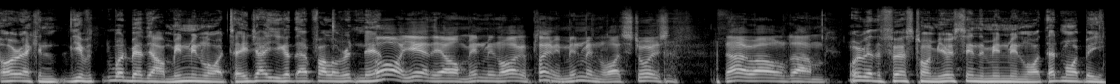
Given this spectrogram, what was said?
I reckon. Give. it- What about the old Min Min light, TJ? You got that fellow written down? Oh, yeah, the old Min Min light. Plenty of Min Min light stories. No old um, What about the first time you've seen the Min Min light? That might be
